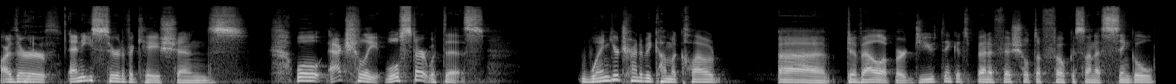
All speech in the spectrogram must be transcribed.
Are there yes. any certifications? Well, actually, we'll start with this. When you're trying to become a cloud uh, developer, do you think it's beneficial to focus on a single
